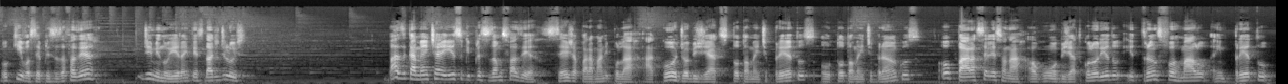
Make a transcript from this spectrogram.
O que você precisa fazer? Diminuir a intensidade de luz. Basicamente é isso que precisamos fazer, seja para manipular a cor de objetos totalmente pretos ou totalmente brancos, ou para selecionar algum objeto colorido e transformá-lo em preto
